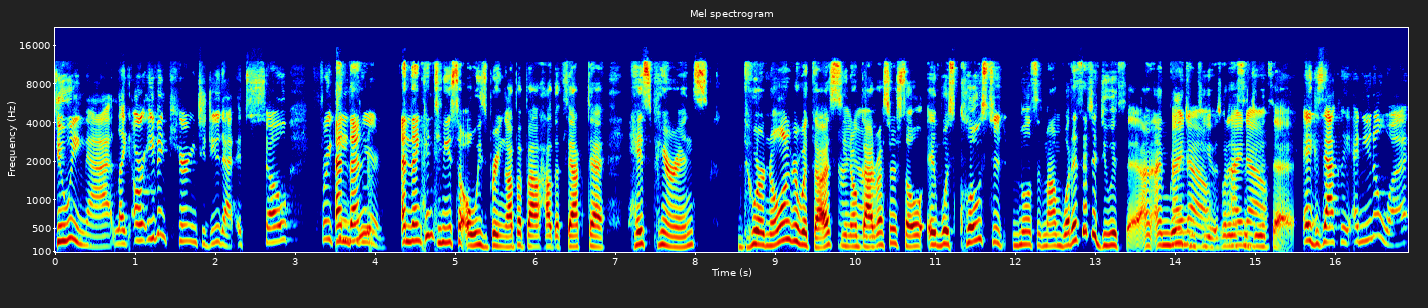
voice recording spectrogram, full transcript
doing that, like, or even caring to do that. It's so freaking And then- weird. and then continues to always bring up about how the fact that his parents who are no longer with us, you I know, God rest her soul, it was close to Melissa's mom. What does it have to do with it? I'm, I'm really confused. What does it have to do with it? Exactly. And you know what?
